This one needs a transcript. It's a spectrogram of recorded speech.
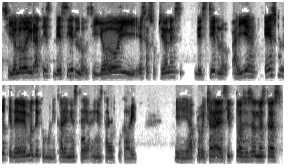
Si yo lo doy gratis, decirlo. Si yo doy esas opciones, decirlo. Ahí eso es lo que debemos de comunicar en, este, en esta época ahorita. Eh, aprovechar a decir todas esas nuestras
